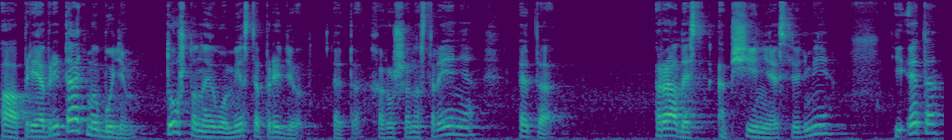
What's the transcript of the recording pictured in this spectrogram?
А приобретать мы будем то, что на его место придет. Это хорошее настроение, это радость общения с людьми, и это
